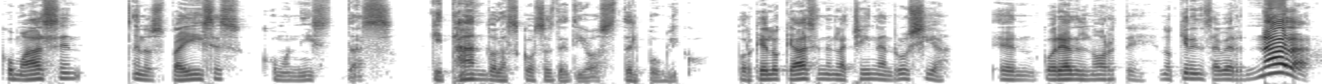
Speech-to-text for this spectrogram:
como hacen en los países comunistas, quitando las cosas de Dios del público. ¿Por qué lo que hacen en la China, en Rusia, en Corea del Norte, no quieren saber nada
